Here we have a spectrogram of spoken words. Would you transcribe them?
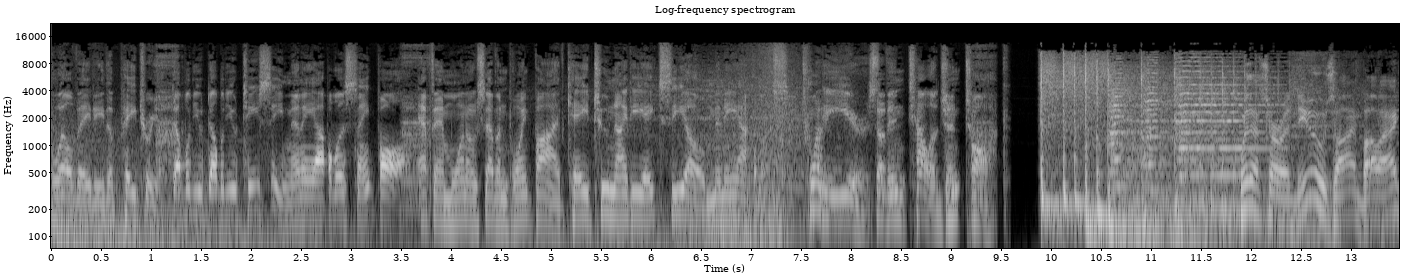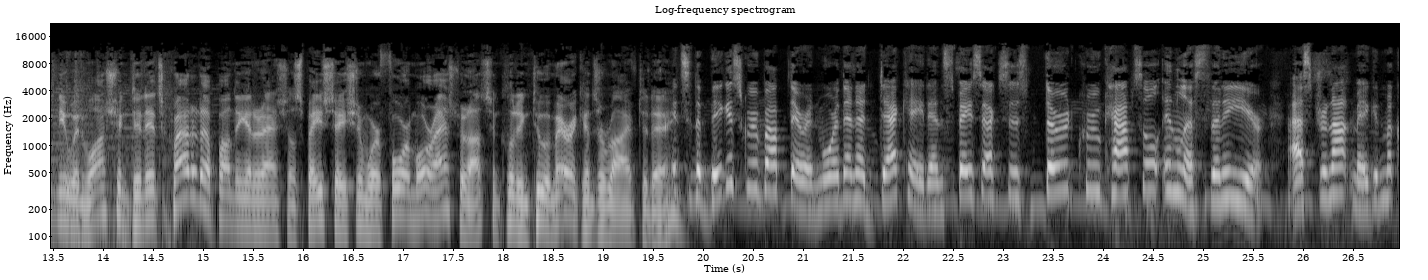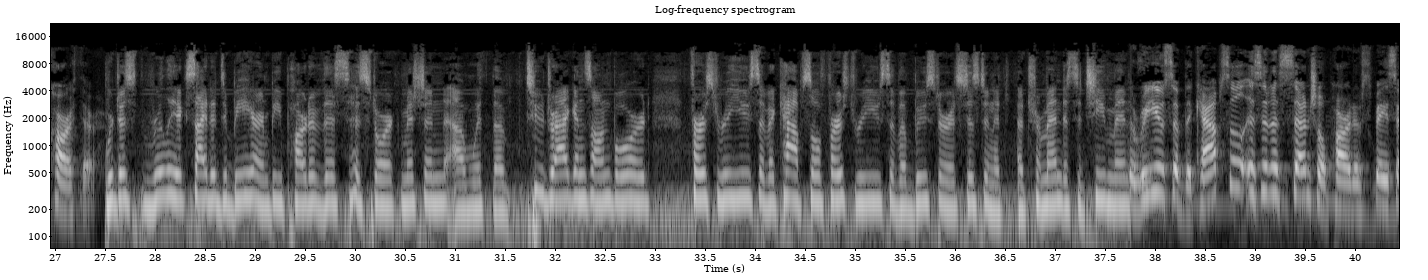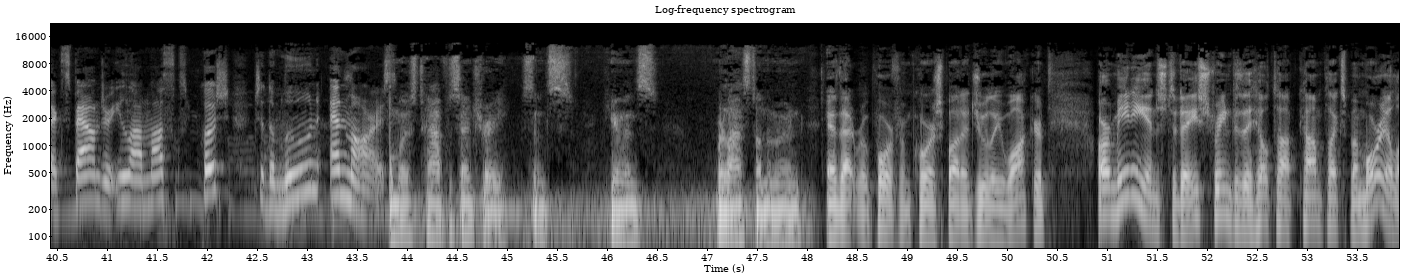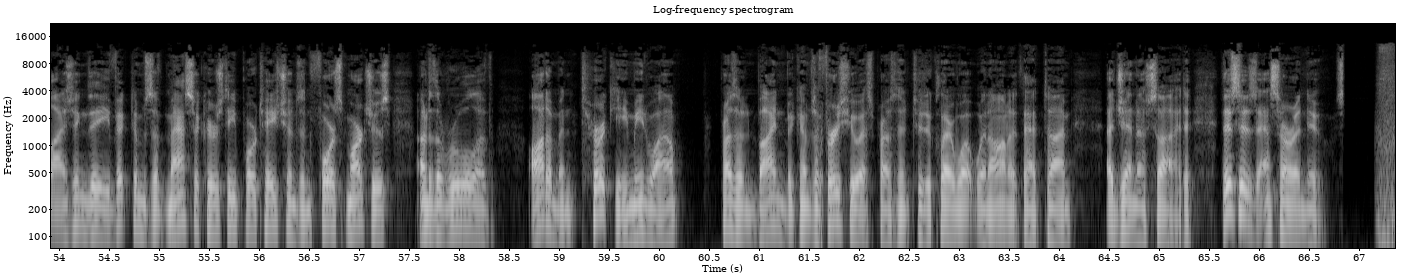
1280 The Patriot, WWTC, Minneapolis, St. Paul, FM 107.5, K298CO, Minneapolis. 20 years of intelligent talk. With SRN News, I'm Bob Agnew in Washington. It's crowded up on the International Space Station where four more astronauts, including two Americans, arrived today. It's the biggest group up there in more than a decade and SpaceX's third crew capsule in less than a year. Astronaut Megan McArthur. We're just really excited to be here and be part of this historic mission um, with the two Dragons on board first reuse of a capsule, first reuse of a booster. It's just an, a, a, tremendous achievement. The reuse of the capsule is an essential part of SpaceX founder Elon Musk's push to the moon and Mars. Almost half a century since humans were last on the moon. And that report from correspondent Julie Walker. Armenians today streamed to the Hilltop Complex memorializing the victims of massacres, deportations, and forced marches under the rule of Ottoman Turkey. Meanwhile, President Biden becomes the first U.S. president to declare what went on at that time a genocide. This is SRN News.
